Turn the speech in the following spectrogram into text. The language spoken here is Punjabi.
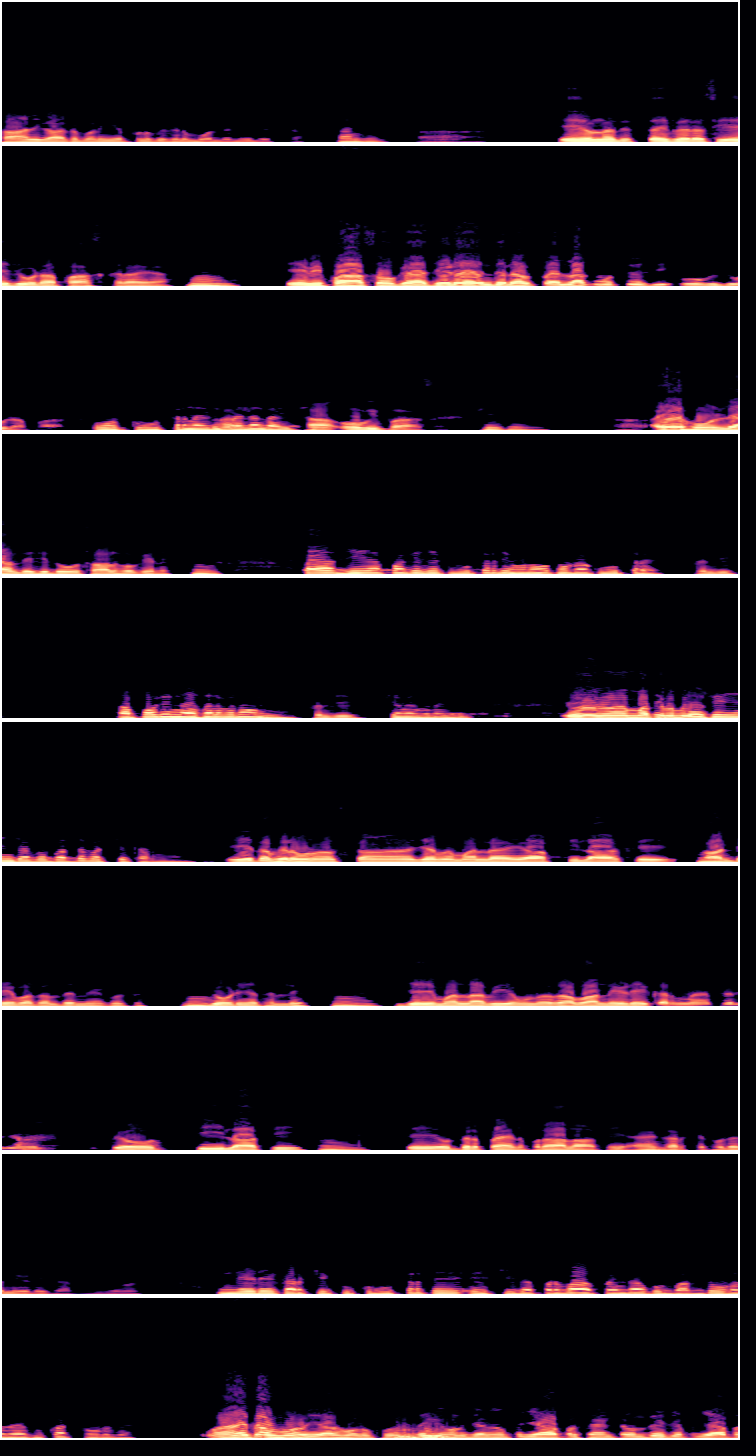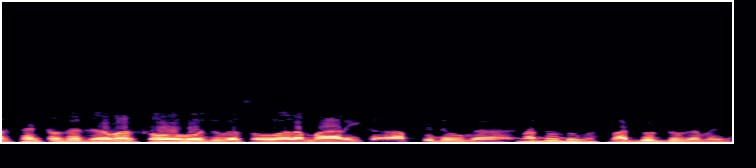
ਸਾਂਝ ਗਾਠ ਬਣੀ ਆਪਾਂ ਨੂੰ ਕਿਸੇ ਨੇ ਮੁੱਲ ਨਹੀਂ ਦਿੱਤਾ। ਹਾਂਜੀ। ਹਾਂ ਇਹ ਉਹਨਾਂ ਦਿੱਤਾ ਸੀ ਫਿਰ ਅਸੀਂ ਇਹ ਜੋੜਾ ਪਾਸ ਕਰਾਇਆ। ਹੂੰ। ਇਹ ਵੀ ਪਾਸ ਹੋ ਗਿਆ। ਜਿਹੜਾ ਇਹਦੇ ਨਾਲ ਪਹਿਲਾ ਕਬੂਤਰ ਸੀ ਉਹ ਵੀ ਜੋੜਾ ਪਾਸ ਹੈ। ਉਸ ਕਬੂਤਰ ਨਾਲ ਜਿਹੜੀ ਹਾਂ। ਪਹਿਲਾਂ ਲਾਈ ਸੀ। ਹਾਂ ਉਹ ਵੀ ਪਾਸ ਹੈ। ਠੀਕ ਹੈ ਜੀ। ਹਾਂ, ਇਹ ਹੁਣ ਲਿਆਂਦੇ ਸੀ 2 ਸਾਲ ਹੋ ਗਏ ਨੇ। ਤਾਂ ਜੇ ਆਪਾਂ ਕਿਸੇ ਕਬੂਤਰ ਦੀ ਹੁਣ ਉਹ ਤੁਹਾਡਾ ਕਬੂਤਰ ਹੈ। ਹਾਂਜੀ। ਆਪਾਂ ਉਹਦੀ ਨਸਲ ਵਧਾਉਣੀ ਹੈ। ਹਾਂਜੀ। ਕਿਵੇਂ ਵਧਾਈਏ? ਇਹ ਮਤਲਬ ਇੱਕੋ ਸੀਜ਼ਨ ਚ ਆਪਾਂ ਵੱਧ ਬੱਚੇ ਕਰਨੇ ਨੇ। ਇਹ ਤਾਂ ਫਿਰ ਹੁਣ ਅਸੀਂ ਤਾਂ ਜਿਵੇਂ ਮੰਨ ਲਾ ਇਹ ਆਪਸੀ ਲਾ ਕੇ ਆਂਡੇ ਬਦਲ ਦਿੰਦੇ ਆ ਕੁਝ ਜੋੜੀਆਂ ਥੱਲੇ। ਜੇ ਮੰਨ ਲਾ ਵੀ ਹੁਣ ਰਵਾ ਨੇੜੇ ਕਰਨਾ ਫਿਰ ਜਿਵੇਂ ਪਿਓ ਧੀ ਲਾਤੀ ਤੇ ਉਧਰ ਭੈਣ ਭਰਾ ਲਾਤੇ ਐਂ। ਕਰਕੇ ਥੋੜਾ ਨੇੜੇ ਕਰ ਲਈਦੇ ਬਸ। ਨੇੜੇ ਕਰਕੇ ਕੋਈ ਕਬੂਤਰ ਤੇ ਇਸ ਚੀਜ਼ ਦਾ ਪ੍ਰਭਾਵ ਪੈਂਦਾ ਕੋਈ ਵੱਧ ਉੜਦਾ ਕੋਈ ਘੱਟ ਉੜਦਾ। ਐਂ ਤਾਂ ਹੁਣ ਯਾਰ ਹੁਣ ਹੁੰਦਾ ਹੀ ਹੁਣ ਜਿਵੇਂ 50% ਹੁੰਦੇ ਜੇ 50% ਹੁੰਦੇ ਜਵਾ 100 ਹੋ ਜਾਊਗਾ 100 ਵਾਲਾ ਮਾਰ ਹੀ ਆਪ ਹੀ ਦੇਊਗਾ। ਵੱਧ ਉਡੂਗਾ ਵੱਧ ਉੱਡੂਗਾ ਬਾਈ।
